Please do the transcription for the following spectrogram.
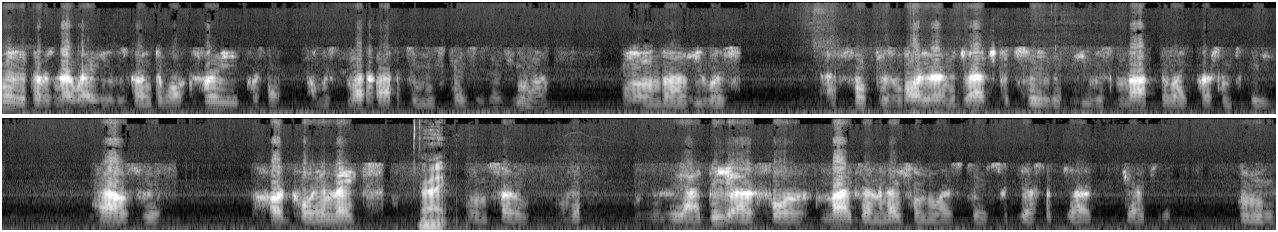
knew that there was no way he was going to walk free. Of course, that almost never happens in these cases, as you know. And uh, he was, I think his lawyer and the judge could see that he was not the right person to be housed with hardcore inmates. Right. And so the, idea for my examination was to suggest to the judge, judge that he needed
